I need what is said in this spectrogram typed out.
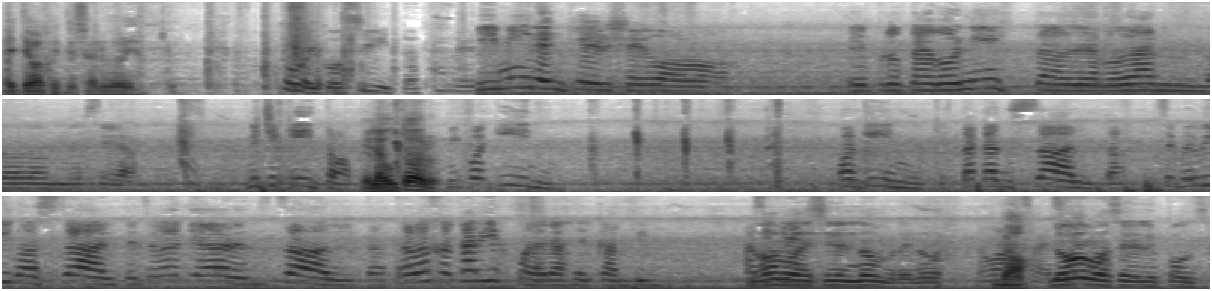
Ahí te bajo y te saludo bien. Uy, cosita. Re... Y miren quién llegó. El protagonista de Rodando Donde Sea. Mi chiquito, El autor. mi Joaquín. Joaquín, que está acá en Salta. Se me vino a Salta, se va a quedar en Salta. Trabaja acá a 10 cuadras del camping. Así No vamos que a decir el nombre, no. no vamos No. a. No vamos a hacer el sponsor.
